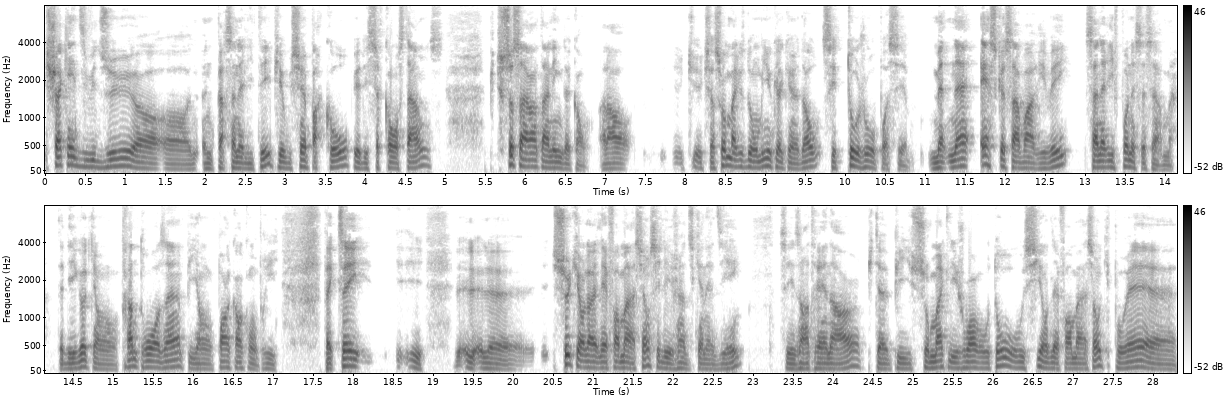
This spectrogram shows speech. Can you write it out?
chaque individu a, une personnalité, puis il y a aussi un parcours, puis il y a des circonstances. Puis tout ça, ça rentre en ligne de compte. Alors, que, ce soit Max Domi ou quelqu'un d'autre, c'est toujours possible. Maintenant, est-ce que ça va arriver? Ça n'arrive pas nécessairement. T'as des gars qui ont 33 ans puis ils n'ont pas encore compris. Fait que tu sais, le, ceux qui ont l'information, c'est les gens du Canadien, c'est les entraîneurs, puis, sûrement que les joueurs autour aussi ont de l'information qui pourrait euh,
